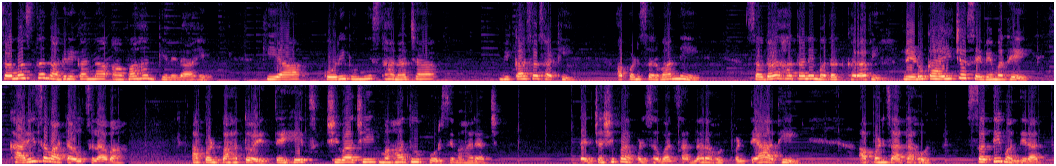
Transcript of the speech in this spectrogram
समस्त नागरिकांना आवाहन केलेलं आहे की या कोरीभूमी स्थानाच्या विकासासाठी आपण सर्वांनी सदळ हाताने मदत करावी. रेणुकाईच्या सेवेमध्ये खारीचा वाटा उचलावा. आपण पाहतोय ते हेच शिवाजी महादू महाराज. त्यांच्याशी पण आपण संवाद साधणार आहोत पण त्याआधी आपण जात आहोत सती मंदिरात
